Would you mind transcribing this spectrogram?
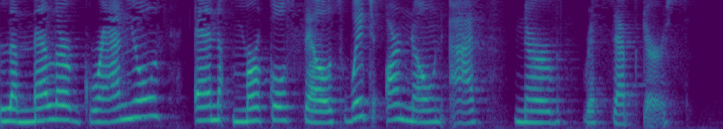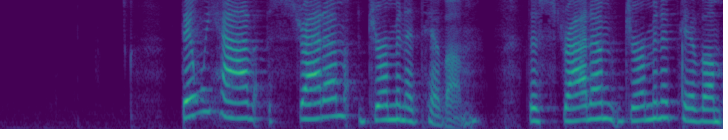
lamellar granules, and Merkel cells, which are known as nerve receptors. Then we have stratum germinativum the stratum germinativum,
